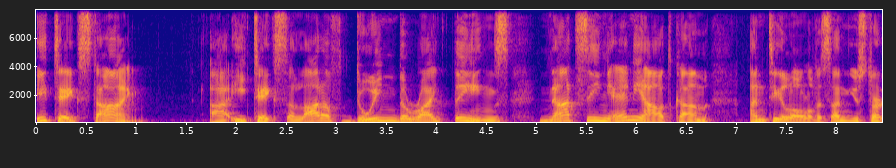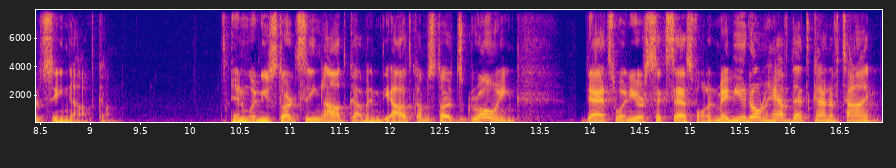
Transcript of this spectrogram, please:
It takes time. Uh, it takes a lot of doing the right things not seeing any outcome until all of a sudden you start seeing outcome and when you start seeing outcome and the outcome starts growing, that's when you're successful. And maybe you don't have that kind of time.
